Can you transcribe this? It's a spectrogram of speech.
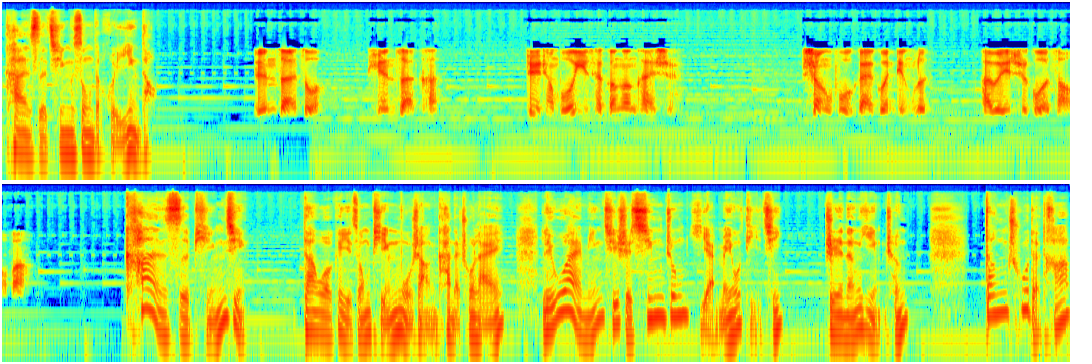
看似轻松的回应道：“人在做，天在看，这场博弈才刚刚开始，胜负盖棺定论，还为时过早吧？”看似平静，但我可以从屏幕上看得出来，刘爱明其实心中也没有底气，只能硬撑。当初的他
